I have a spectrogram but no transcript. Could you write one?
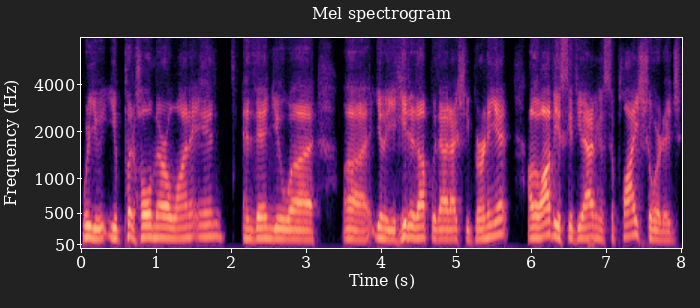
where you you put whole marijuana in and then you uh, uh, you know you heat it up without actually burning it. Although obviously, if you're having a supply shortage,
